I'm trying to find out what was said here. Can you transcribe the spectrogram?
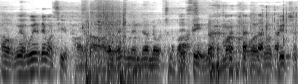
Oh, we, we, they want to see your card, and then they'll know it's in a box. seen enough of my cards, no picture.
